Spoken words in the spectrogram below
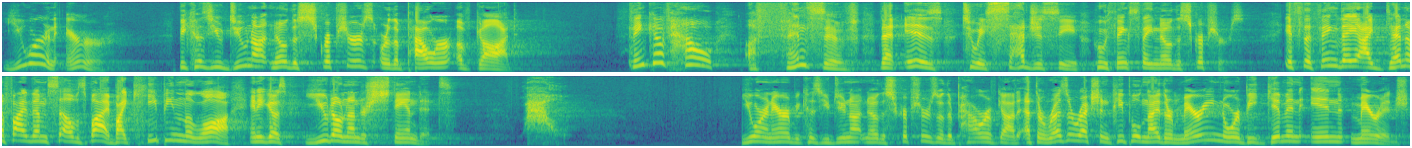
You are in error because you do not know the scriptures or the power of God. Think of how offensive that is to a Sadducee who thinks they know the scriptures. It's the thing they identify themselves by, by keeping the law. And he goes, You don't understand it. Wow. You are in error because you do not know the scriptures or the power of God. At the resurrection, people neither marry nor be given in marriage.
